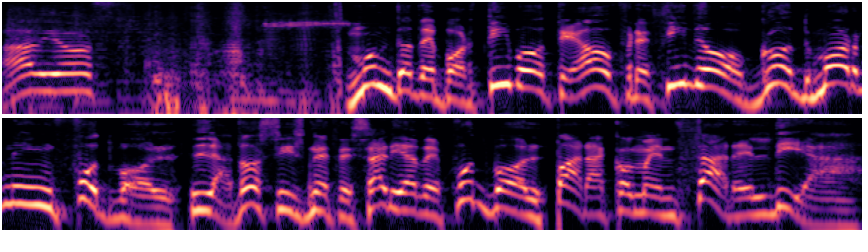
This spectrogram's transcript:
Adiós. Mundo Deportivo te ha ofrecido Good Morning Football, la dosis necesaria de fútbol para comenzar el día.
